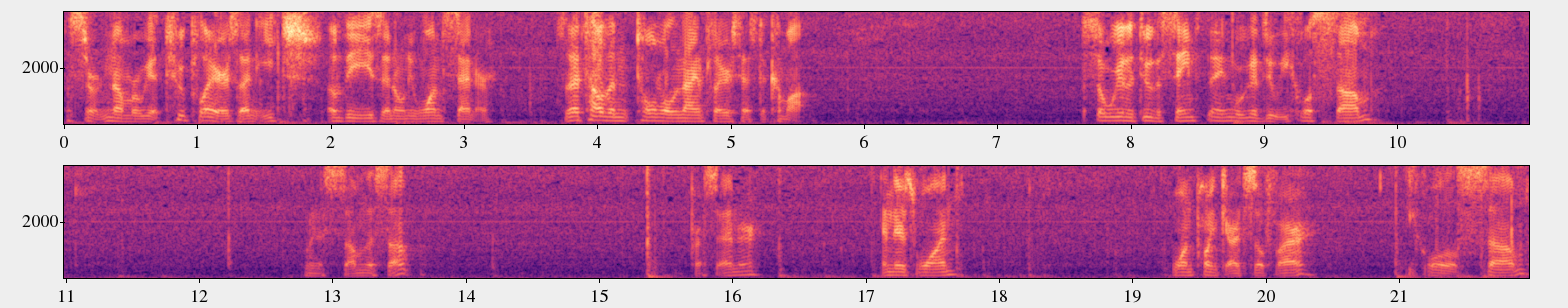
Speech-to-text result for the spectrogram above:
a certain number. We get two players on each of these and only one center. So that's how the total of nine players has to come up. So we're going to do the same thing. We're going to do equal sum. I'm going to sum this up. Press enter. And there's one one point guard so far. Equals sum.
